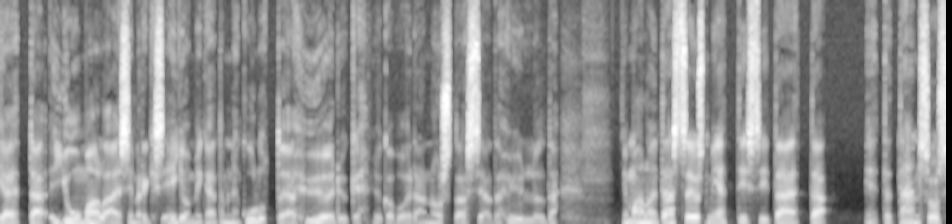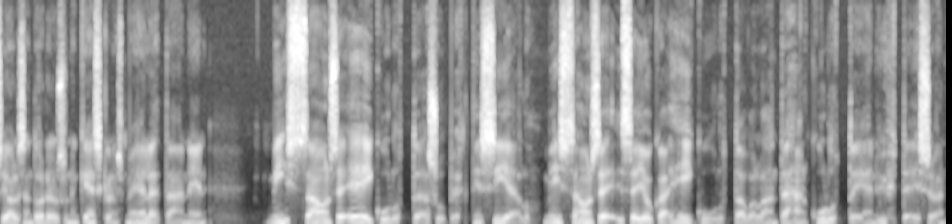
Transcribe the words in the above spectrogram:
ja että Jumala esimerkiksi ei ole mikään tämmöinen kuluttajahyödyke, joka voidaan nostaa sieltä hyllyltä. Ja mä aloin tässä just miettiä sitä, että, että tämän sosiaalisen todellisuuden keskellä, missä me eletään, niin – missä on se ei-kuluttajasubjektin sielu? Missä on se, se, joka ei kuulu tavallaan tähän kuluttajien yhteisöön?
